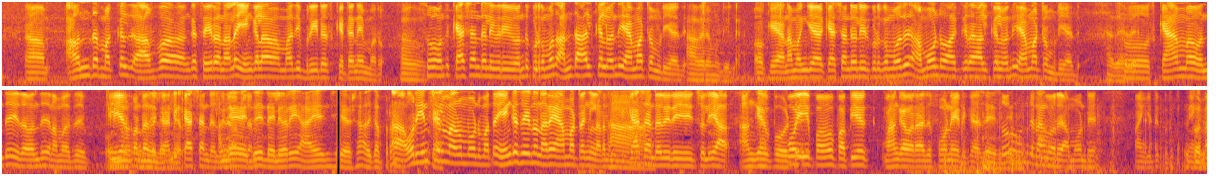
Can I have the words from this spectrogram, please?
அந்த மக்கள் அவ அங்க செய்யறனால எங்களா மாதிரி பிரீடர்ஸ் கெட்ட நேம் வரும். ஸோ வந்து கேஷ் ஆன் டெலிவரி வந்து கொடுக்கும்போது அந்த ஆட்கள் வந்து ஏமாற்ற முடியாது. வர முடியல. ஓகே நம்ம இங்க கேஷ் ஆன் டெலிவரி கொடுக்கும்போது அமௌண்ட் வாங்குற ஆட்கள் வந்து ஏமாற்ற முடியாது. ஸோ ஸ்கேமை வந்து இதை வந்து நம்ம இது கிளியர் பண்றதுக்காண்டி கேஷ் ஆன் டெலிவரி இது டெலிவரி ஆயிடுச்சு சேஷம் அதுக்கப்புறம் ஒரு இனிஷியல் அமௌண்ட் மொத்தம் எங்க சைடும் நிறைய ஏமாற்றங்கள் நடந்திருக்கு கேஷ் ஆன் டெலிவரி சொல்லி அங்கே போய் இப்போ பப்பியை வாங்க வராது போனே எடுக்காது ஸோ வந்து நாங்க ஒரு அமௌண்ட் അപ്പൊ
